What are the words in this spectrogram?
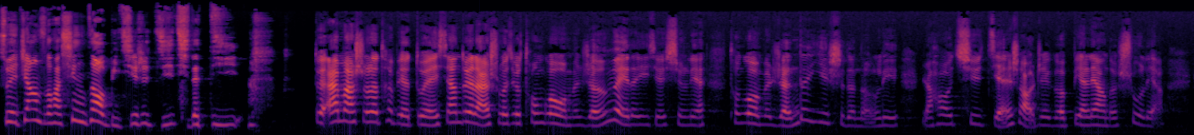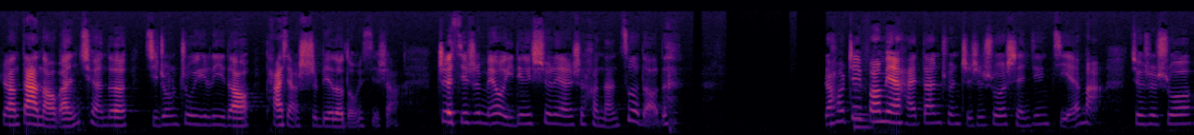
所以这样子的话，性噪比其实极其的低。对，艾玛说的特别对。相对来说，就通过我们人为的一些训练，通过我们人的意识的能力，然后去减少这个变量的数量，让大脑完全的集中注意力到他想识别的东西上。这其实没有一定训练是很难做到的。然后这方面还单纯只是说神经解码，就是说。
